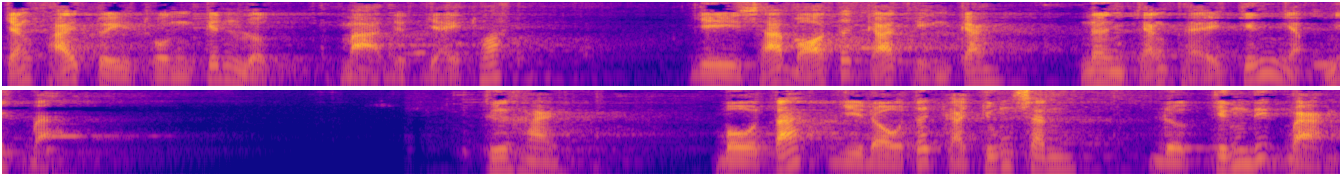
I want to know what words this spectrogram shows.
chẳng phải tùy thuận kinh luật mà được giải thoát. Vì xả bỏ tất cả thiện căn nên chẳng thể chứng nhập Niết Bàn. Thứ hai, Bồ Tát vì độ tất cả chúng sanh được chứng Niết Bàn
